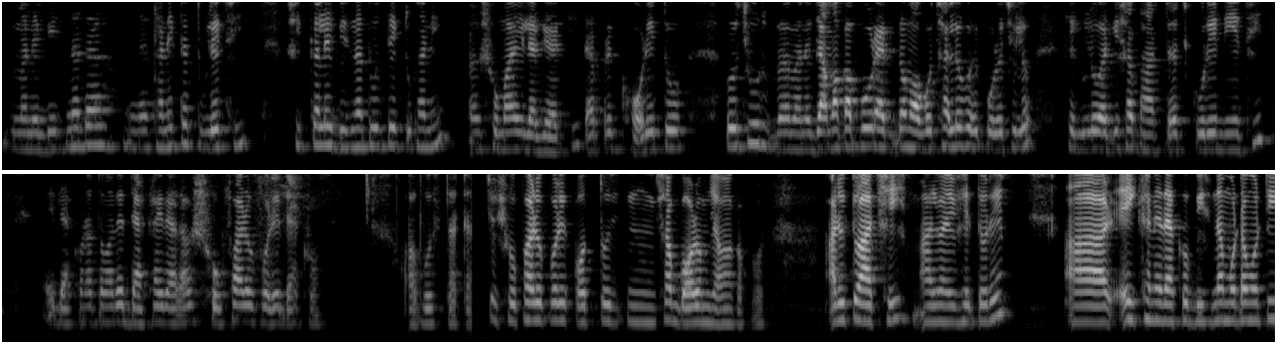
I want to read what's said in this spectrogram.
মানে বিছনাটা মানে খানিকটা তুলেছি। শীতকালে বিছনা তুলতে একটুখানি সময় লাগে আর কি তারপরে ঘরে তো প্রচুর মানে জামা কাপড় একদম অগোছালো হয়ে পড়েছিল, সেগুলো আর কি সব ভাঁজ টাজ করে নিয়েছি। এই দেখো না, তোমাদের দেখাই দাঁড়াও, সোফার ওপরে দেখো অবস্থাটা। সোফার ওপরে কত সব গরম জামা কাপড় আরও তো আছেই আলমারির ভেতরে। আর এইখানে দেখো, বিছনা মোটামুটি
